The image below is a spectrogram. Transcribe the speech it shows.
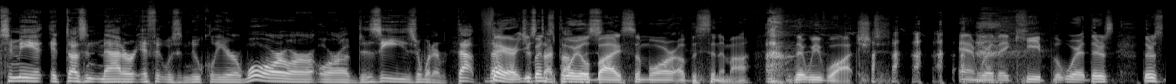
to me it, it, doesn't matter if it was a nuclear war or or a disease or whatever. That, that fair. You've been spoiled was... by some more of the cinema that we've watched, and where they keep where there's there's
